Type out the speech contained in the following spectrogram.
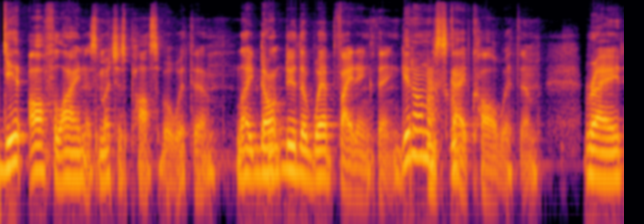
get offline as much as possible with them. Like, don't do the web fighting thing. Get on a mm-hmm. Skype call with them, right?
